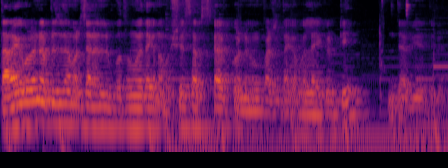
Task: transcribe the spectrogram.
তার আগে বলেন, আপনি যদি আমার চ্যানেলে প্রথম হয়ে থাকেন, অবশ্যই সাবস্ক্রাইব করুন এবং পাশে থাকা বেল আইকনটি দাবিয়ে দেবেন।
